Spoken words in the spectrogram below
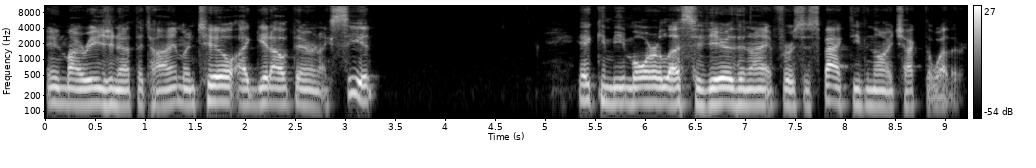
in my region at the time until I get out there and I see it. It can be more or less severe than I at first suspect, even though I checked the weather.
